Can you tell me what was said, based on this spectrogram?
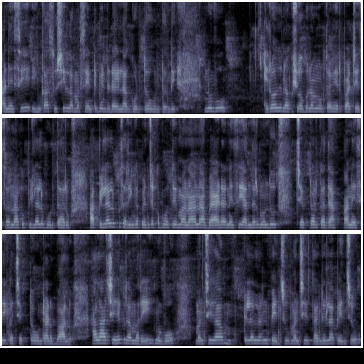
అనేసి ఇంకా సుశీలమ్మ సెంటిమెంట్ డైలాగ్ కొడుతూ ఉంటుంది. నువ్వు ఈరోజు నాకు శోభన ముహూర్తం ఏర్పాటు చేస్తారు నాకు పిల్లలు పుడతారు. ఆ పిల్లలు సరిగ్గా పెంచకపోతే మా నాన్న బ్యాడ్ అనేసి అందరి ముందు చెప్తాడు కదా? అనేసి ఇంకా చెప్తూ ఉంటాడు బాలు. అలా చేయకురా మరి. నువ్వు మంచిగా పిల్లలను పెంచు మంచి తండ్రిలా పెంచు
